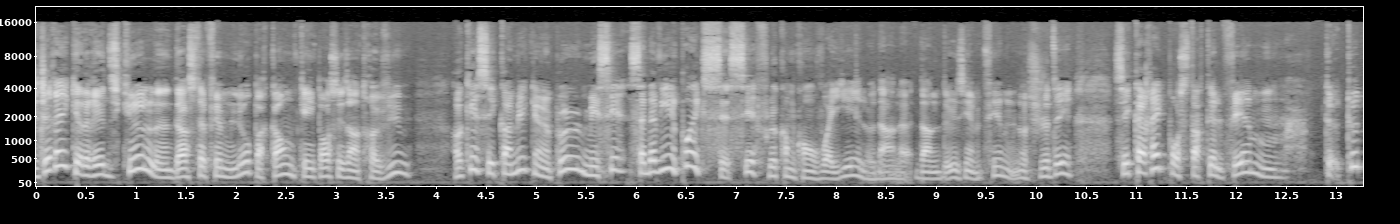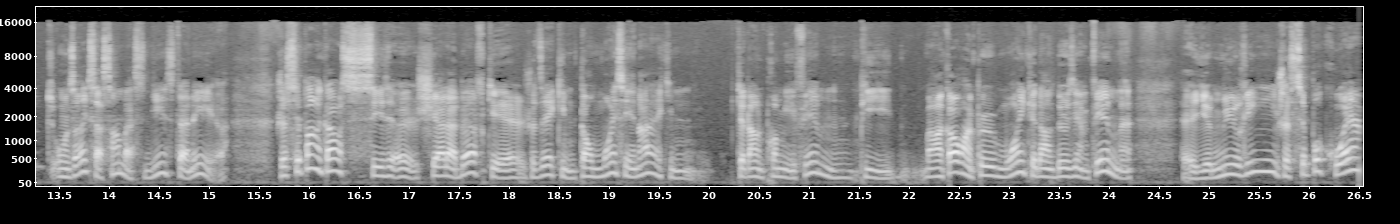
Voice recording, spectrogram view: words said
Je dirais que le ridicule dans ce film-là, par contre, quand il passe les entrevues, ok, c'est comique un peu, mais ça devient pas excessif, là, comme qu'on voyait dans, le, deuxième film. Je veux dire, c'est correct pour starter le film. Tout, on dirait que ça semble assez bien se tenir. Je sais pas encore si c'est euh, chez Alabeuf que je veux dire qui me tombe moins ses que dans le premier film, puis encore un peu moins que dans le deuxième film. Euh, il a mûri, je sais pas quoi,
